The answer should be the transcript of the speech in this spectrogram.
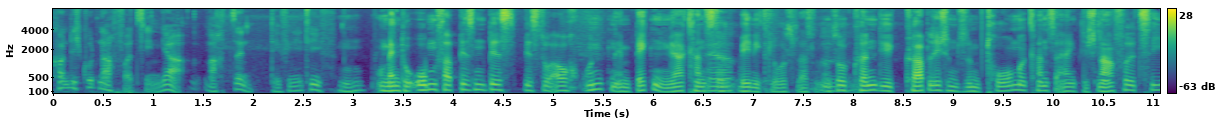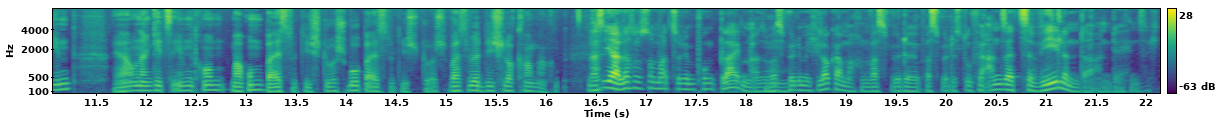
konnte ich gut nachvollziehen. Ja, macht Sinn, definitiv. Mhm. Und wenn du oben verbissen bist, bist du auch unten im Becken, ja, kannst ja. du wenig loslassen. Und mhm. so können die körperlichen Symptome kannst du eigentlich nachvollziehen. Ja, und dann geht es eben darum, warum beißt du dich durch, wo beißt du dich durch, was würde dich locker machen? Lass, ja, lass uns noch mal zu dem Punkt bleiben. Also was mhm. würde mich locker machen? Was, würde, was würdest du für Ansätze wählen da in der Hinsicht?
